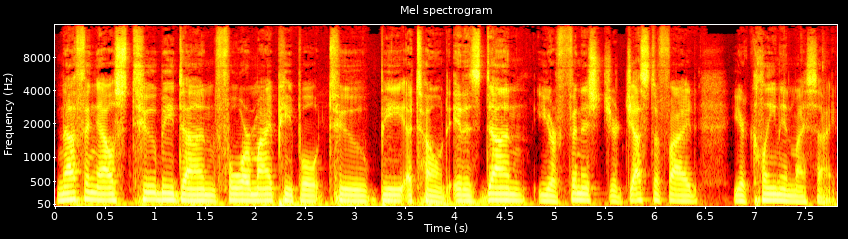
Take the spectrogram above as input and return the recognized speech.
nothing else to be done for my people to be atoned. It is done. You're finished. You're justified. You're clean in my sight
